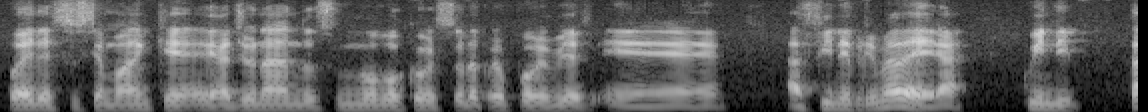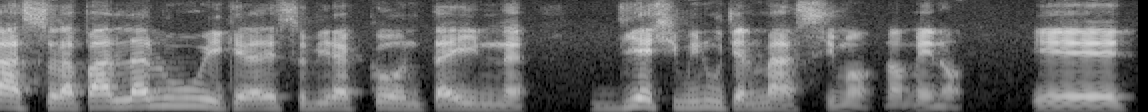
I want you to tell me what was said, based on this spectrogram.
Poi adesso stiamo anche ragionando su un nuovo corso da proporvi eh, a fine primavera. Quindi passo la palla a lui che adesso vi racconta in 10 minuti al massimo, no meno, eh,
